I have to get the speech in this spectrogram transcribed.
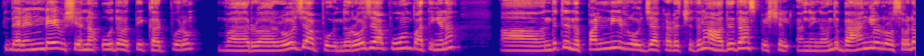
இந்த ரெண்டே விஷயந்தான் ஊதவத்தி கற்பூரம் வ- ரோ- இந்த ரோஜா பூவும் பார்த்தீங்கன்னா வந்துட்டு இந்த பன்னீர் ரோஜா கிடச்சிதுன்னா அதுதான் ஸ்பெஷல் நீங்கள் வந்து பெங்களூர் ரோஸோட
